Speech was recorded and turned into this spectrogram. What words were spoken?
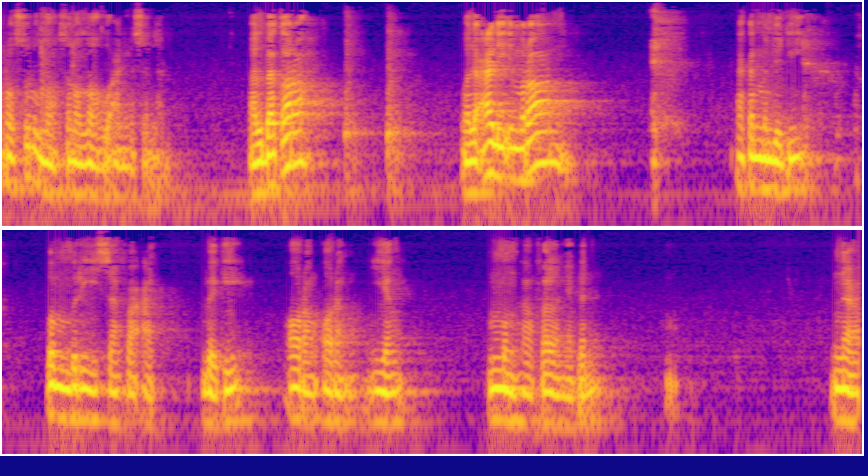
Rasulullah Sallallahu Alaihi Wasallam. Al-Baqarah wal Ali Imran akan menjadi pemberi syafaat bagi orang-orang yang menghafalnya dan nah,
